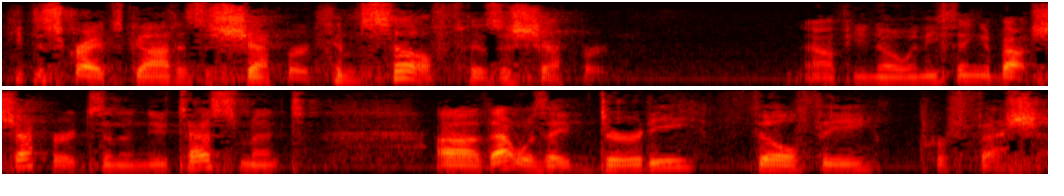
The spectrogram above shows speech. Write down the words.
he describes God as a shepherd, himself as a shepherd. Now, if you know anything about shepherds in the New Testament, uh, that was a dirty, filthy profession.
